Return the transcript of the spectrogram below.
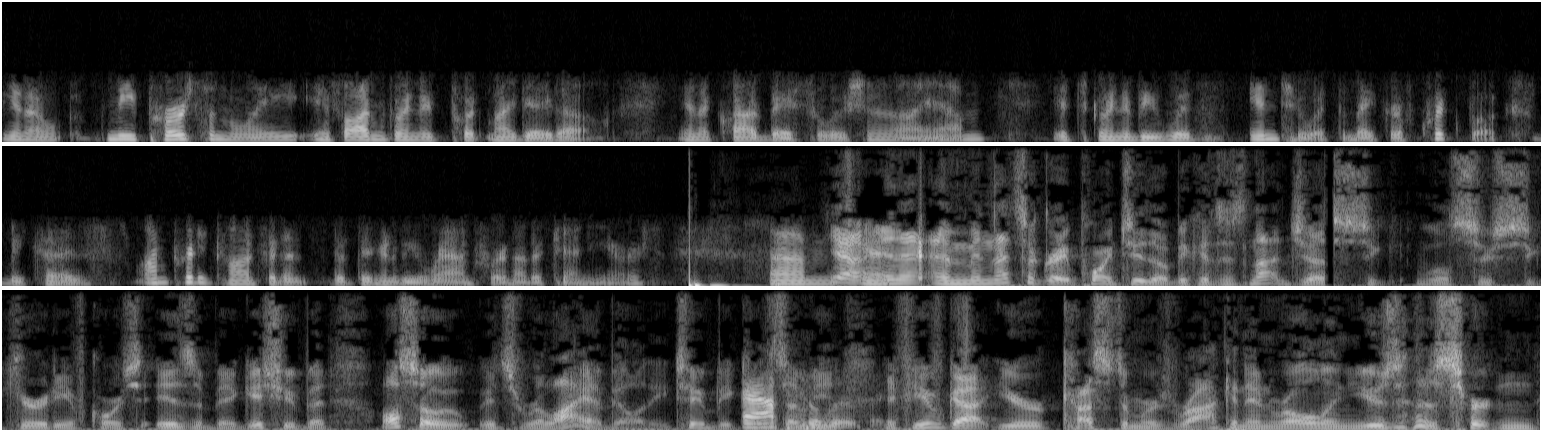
you know, me personally, if I'm going to put my data in a cloud-based solution, and I am, it's going to be with Intuit, the maker of QuickBooks, because I'm pretty confident that they're going to be around for another 10 years. Um, yeah, and, and, I mean that's a great point too, though, because it's not just well, security, of course, is a big issue, but also it's reliability too. Because absolutely. I mean, if you've got your customers rocking and rolling using a certain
